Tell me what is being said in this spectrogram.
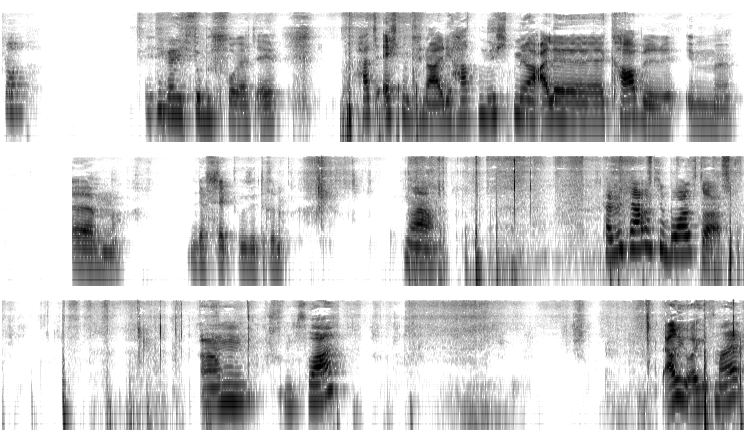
Stopp. Ist die gar nicht so bescheuert, ey. Hat echt einen Knall. Die hat nicht mehr alle Kabel im, ähm, in der Steckdose drin. Naja. Kommentare zu Brawl Stars. Ähm, und zwar sage ich euch jetzt mal,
